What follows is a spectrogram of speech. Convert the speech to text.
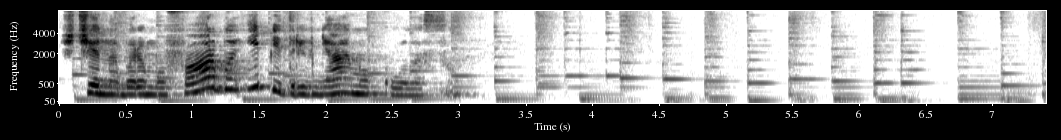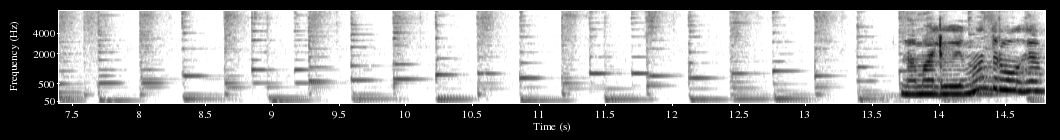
Ще наберемо фарби і підрівняємо колесо. Намалюємо друге.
